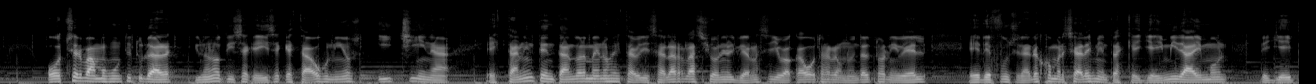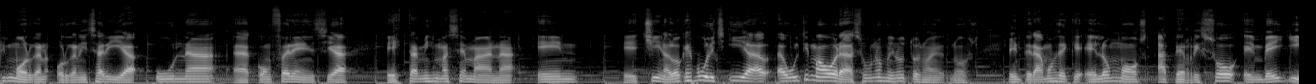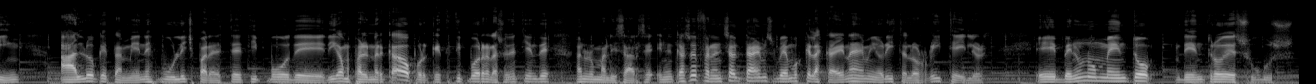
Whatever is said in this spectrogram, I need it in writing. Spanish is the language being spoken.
observamos un titular y una noticia que dice que Estados Unidos y China están intentando al menos estabilizar la relación. El viernes se llevó a cabo otra reunión de alto nivel eh, de funcionarios comerciales, mientras que Jamie Dimon de JP Morgan organizaría una eh, conferencia esta misma semana en eh, China, lo que es bullish. Y a, última hora, hace unos minutos, nos, enteramos de que Elon Musk aterrizó en Beijing, algo que también es bullish para este tipo de, digamos, para el mercado, porque este tipo de relaciones tiende a normalizarse. En el caso de Financial Times, vemos que las cadenas de minoristas, los retailers, ven un aumento dentro de sus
